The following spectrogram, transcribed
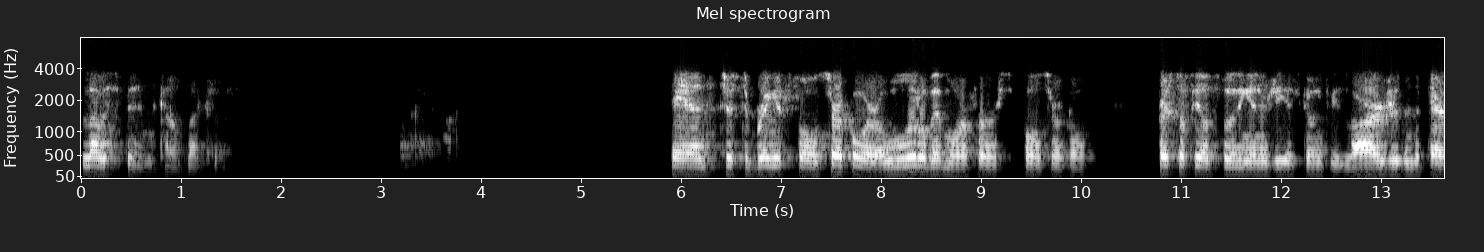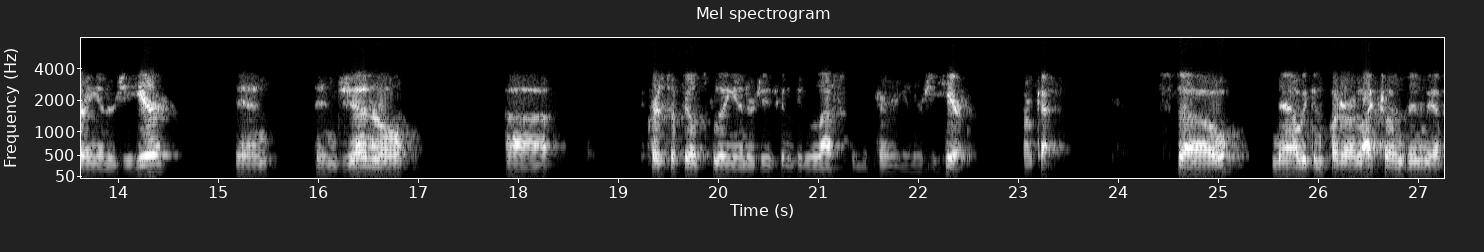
low spin complexes. And just to bring it full circle or a little bit more for full circle, crystal field splitting energy is going to be larger than the pairing energy here. And in general, uh, crystal field splitting energy is going to be less than the pairing energy here. Okay. So now we can put our electrons in. We have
